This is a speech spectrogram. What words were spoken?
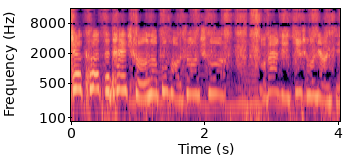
这棵子太长了，不好装车，我爸给锯成两截。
